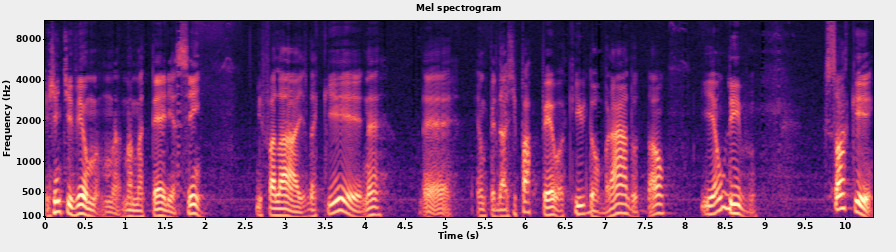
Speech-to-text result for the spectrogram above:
a gente vê uma, uma, uma matéria assim e fala, ah, isso daqui, né, é, é um pedaço de papel aqui, dobrado tal, e é um livro. Só que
